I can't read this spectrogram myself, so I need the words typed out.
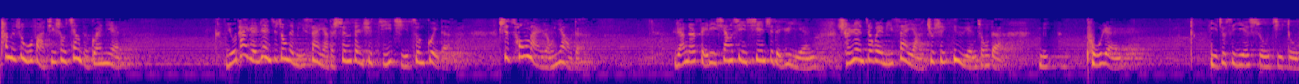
他们是无法接受这样的观念。犹太人认知中的弥赛亚的身份是极其尊贵的，是充满荣耀的。然而，腓力相信先知的预言，承认这位弥赛亚就是预言中的弥仆人，也就是耶稣基督。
